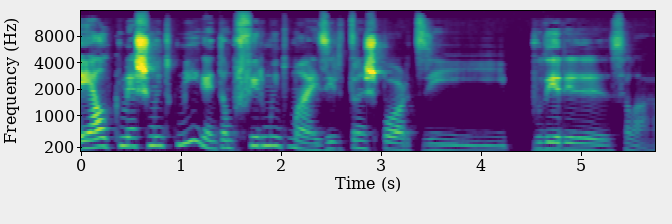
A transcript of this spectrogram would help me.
é algo que mexe muito comigo. Então prefiro muito mais ir de transportes e poder, eh, sei lá,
